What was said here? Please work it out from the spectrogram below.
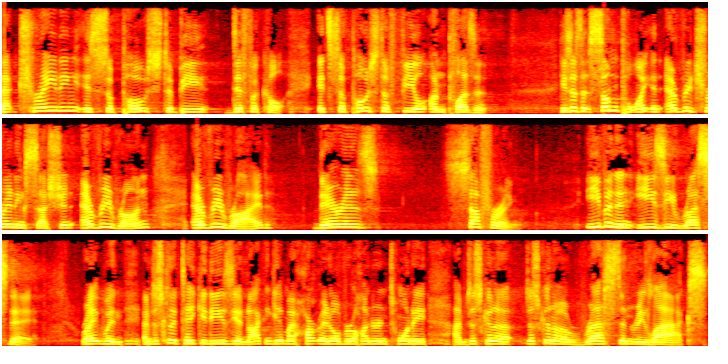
that training is supposed to be difficult, it's supposed to feel unpleasant. He says at some point in every training session, every run, every ride, there is suffering. Even an easy rest day, right? When I'm just going to take it easy, I'm not going to get my heart rate over 120, I'm just going to just going to rest and relax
